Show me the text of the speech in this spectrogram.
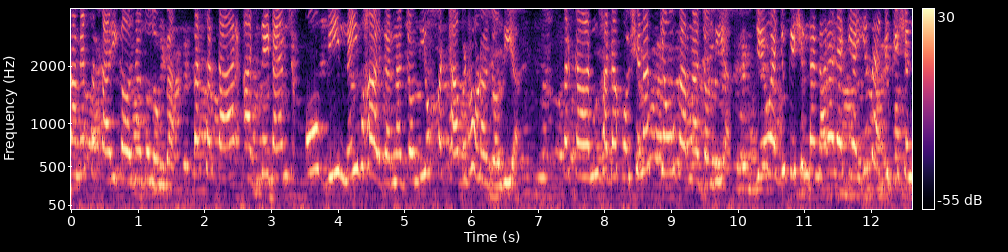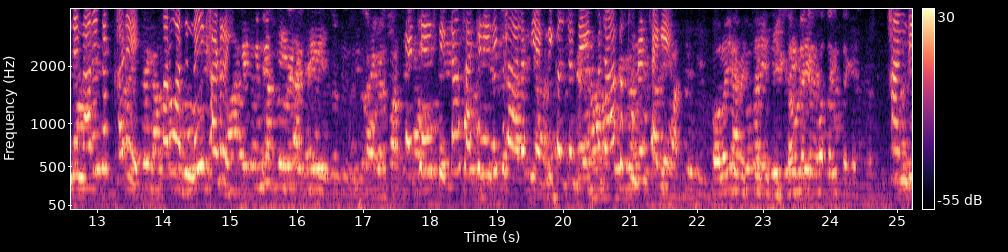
ਤਾਂ ਮੈਂ ਸਰਕਾਰੀ ਕਾਲਜਾਂ ਤੋਂ ਲਵਾਂਗਾ ਪਰ ਸਰਕਾਰ ਅੱਜ ਦੇ ਟਾਈਮ 'ਚ ਉਹ ਵੀ ਨਹੀਂ ਬਹਾਲ ਕਰਨਾ ਚਾਹੁੰਦੀ, ਉਹ ਪੱਠਾ ਬਿਠਾਉਣਾ ਚਾਹੁੰਦੀ ਆ। ਸਰਕਾਰ ਨੂੰ ਸਾਡਾ ਕੁਐਸਚਨ ਆ ਕਿਉਂ ਕਰਨਾ ਚਾਹੁੰਦੀ ਆ? ਜੇ ਉਹ ਐਜੂਕੇਸ਼ਨ ਦਾ ਨਾਰਾ ਲੈ ਕੇ ਆਈ ਹੈ ਤਾਂ ਐਜੂਕੇਸ਼ਨ ਦੇ ਨਾਰੇ ਤੇ ਖੜੇ, ਪਰ ਉਹ ਅੱਜ ਨਹੀਂ ਖੜ ਰਹੀ। ਇੱਥੇ ਸੀਟਾਂ 60 ਨੇ ਜੀ, ਫਿਲਹਾਲ ਅਸੀਂ ਐਗਰੀਕਲਚਰ ਦੇ 50 ਕੁ ਸਟੂਡੈਂਟਸ ਹੈਗੇ ਆ। ਕਾਲਜ ਦੇ ਵਿੱਚ ਫੀਸਾਂ ਨੂੰ ਲੈ ਕੇ ਵਾਧਾ ਕੀਤਾ ਗਿਆ ਹਾਂਜੀ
